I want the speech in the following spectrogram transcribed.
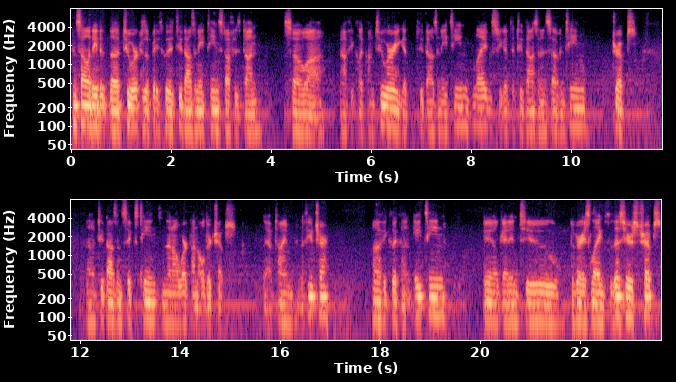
consolidated the tour because basically the 2018 stuff is done. So uh, now if you click on tour, you get 2018 legs, you get the 2017 trips, uh, 2016, and then I'll work on older trips. If I have time in the future. Uh, if you click on 18, you'll get into the various legs of this year's trips.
